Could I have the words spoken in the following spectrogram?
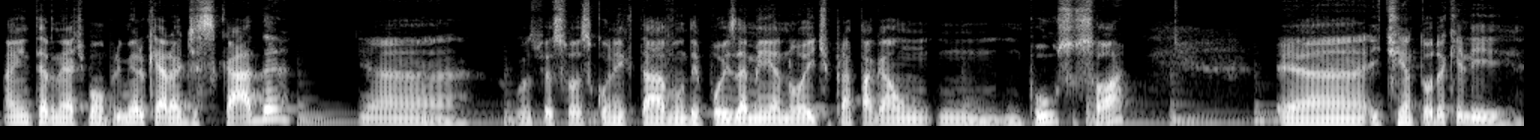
a internet, bom, primeiro que era discada, uh, algumas pessoas conectavam depois da meia-noite para pagar um, um, um, pulso só, uh, e tinha todo aquele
